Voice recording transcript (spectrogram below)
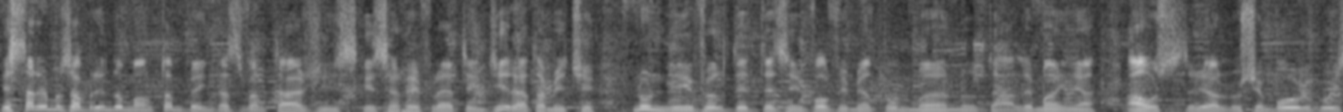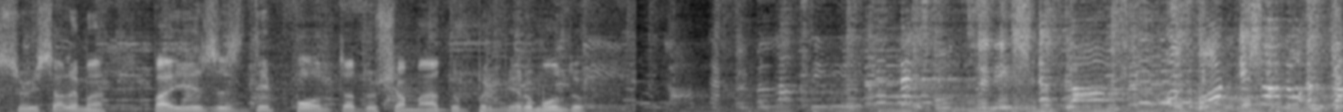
estaremos abrindo mão também das vantagens que se refletem diretamente no nível de desenvolvimento humano da Alemanha, Áustria, Luxemburgo e Suíça alemã, países de ponta do chamado Primeiro Mundo. Denn und ein Tag.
